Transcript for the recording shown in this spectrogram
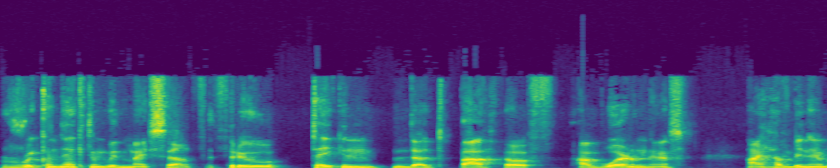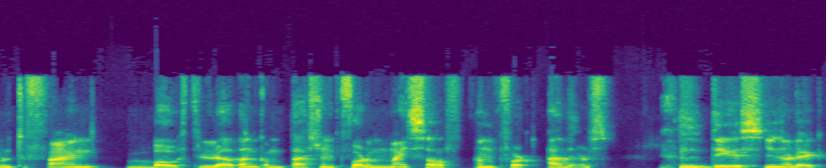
reconnecting with myself through taking that path of awareness, I have been able to find both love and compassion for myself and for others. Yes. And this, you know, like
